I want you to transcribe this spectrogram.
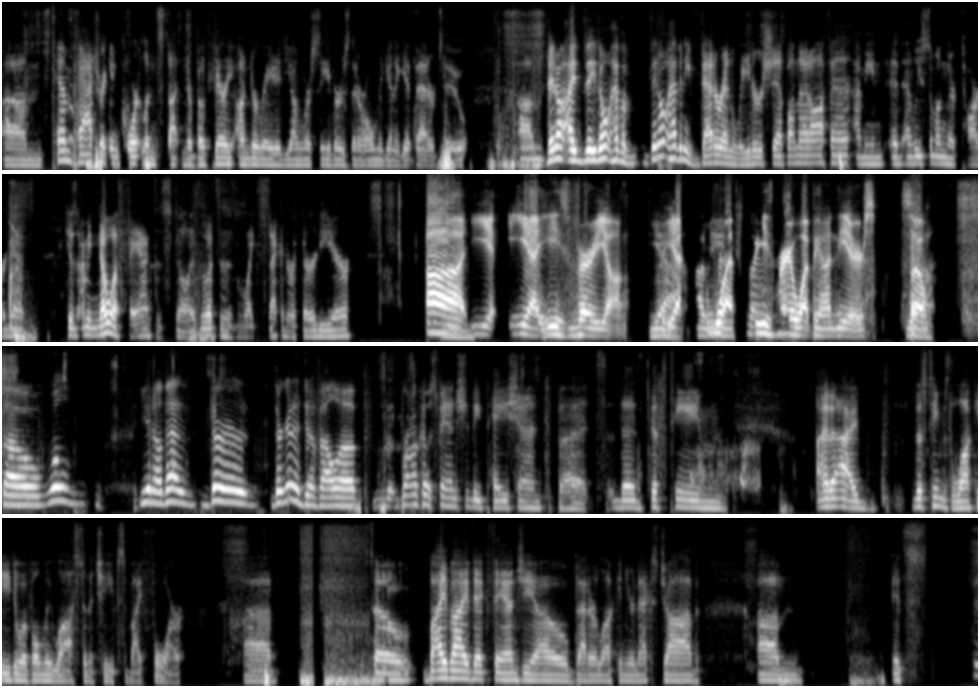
Um, Tim Patrick and Courtland Sutton are both very underrated young receivers that are only going to get better too. Um, they don't. I, they don't have a. They don't have any veteran leadership on that offense. I mean, at, at least among their targets, because I mean Noah Fant is still. What's his like second or third year? Uh, Um, yeah, yeah, he's very young. Yeah, Yeah, I mean, He's very wet behind the ears. So, Yeah. So we'll, you know, that they're they're gonna develop. The Broncos fans should be patient, but the this team, I, I this team's lucky to have only lost to the Chiefs by four. Uh, so bye bye Vic Fangio. Better luck in your next job. Um, it's. uh,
